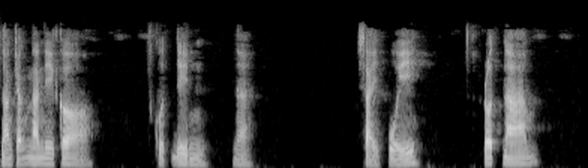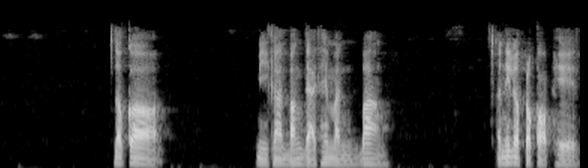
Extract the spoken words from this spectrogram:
หลังจากนั้นนี่ก็ขุดดินนะใส่ปุ๋ยรดน้ำแล้วก็มีการบังแดดให้มันบ้าง อันนี้เราประกอบเหตุ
